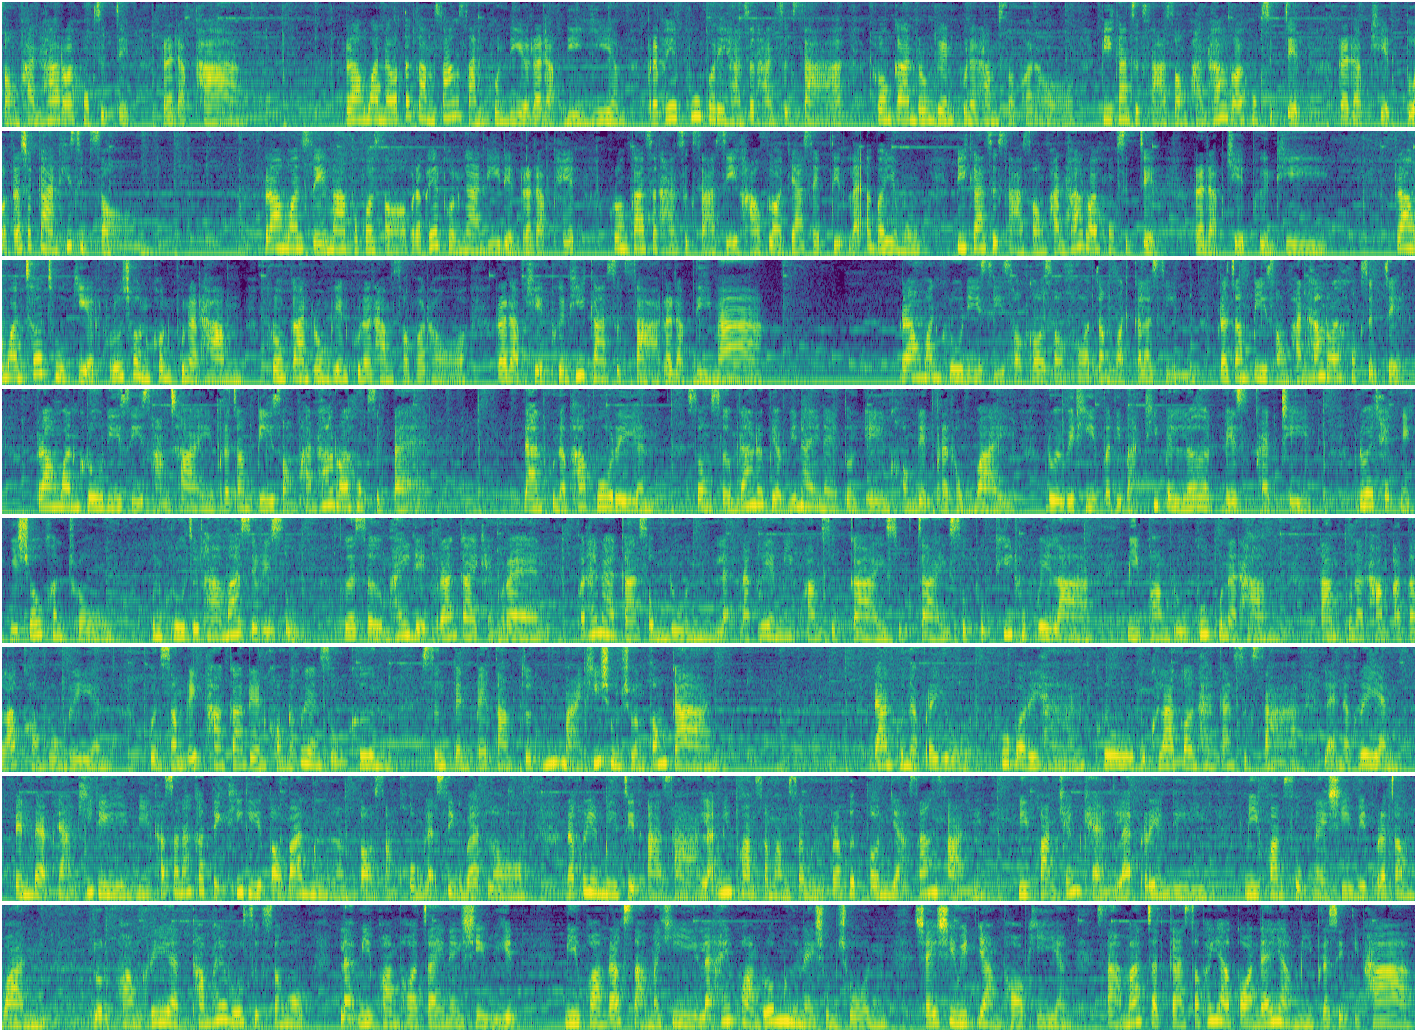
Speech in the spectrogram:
2567 ระดับภาค รางวัลนวัตกรรมสร้างสรรค์คนดีระดับดีเยี่ยม ประเภทผู้บริหารสถานศึกษา โครงการโรงเรียนคุณธรรมสพทปีการศึกษา 2567 ระดับเขตตรวจราชการที่ 12 รางวัลเสมาปปส ประเภทผลงานดีเด่นระดับเพชร โครงการสถานศึกษาสีขาวปลอดยาเสพติดและอบายมุขปีการศึกษา 2567 ระดับเขตพื้นที่ รางวัลเชิดชูเกียรติครุชนคนคุณธรรม โครงการโรงเรียนคุณธรรม สพท ระดับเขตพื้นที่การศึกษาระดับดีมาก รางวัลครูดีสีสกสคจังหวัดกาลสินประจำปี 2567 รางวัลครูดีสีสามชัย ประจำปี 2568ด้านคุณภาพผู้เรียน ส่งเสริมด้านระเบียบวินัยในตนเองของเด็กประถมวัย โดยวิธีปฏิบัติที่เป็นเลิศ best practice ด้วยเทคนิค visual control คุณครูจุธามาศสิริสุข เพื่อเสริมให้เด็กร่างกายแข็งแรง พัฒนาการสมดุล และนักเรียนมีความสุขกาย สุขใจ สุขทุกที่ทุกเวลา มีความรู้คู่คุณธรรม ตามคุณธรรมอัตลักษณ์ของโรงเรียน ผลสำฤทธิ์ทางการเรียนของนักเรียนสูงขึ้น ซึ่งเป็นไปตามจุดมุ่งหมายที่ชุมชนต้องการ ด้านคุณประโยชน์ ผู้บริหาร ครู บุคลากรทางการศึกษา และนักเรียน เป็นแบบอย่างที่ดี มีทัศนคติที่ดีต่อบ้านเมือง ต่อสังคมและสิ่งแวดล้อม นักเรียนมีจิตอาสา และมีความสม่ำเสมอประพฤติตนอย่างสร้างสรรค์ มีความเข้มแข็งและเรียนดี มีความสุขในชีวิตประจำวัน ลดความเครียดทำให้รู้สึกสงบ และมีความพอใจในชีวิต มีความรักสามัคคีและให้ความร่วมมือในชุมชน ใช้ชีวิตอย่างพอเพียง สามารถจัดการทรัพยากรได้อย่างมีประสิทธิภาพ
